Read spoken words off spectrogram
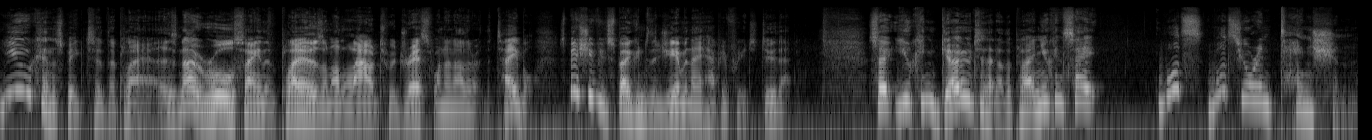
you can speak to the player. There's no rule saying that players are not allowed to address one another at the table, especially if you've spoken to the GM and they're happy for you to do that. So you can go to that other player and you can say, "What's what's your intention?"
